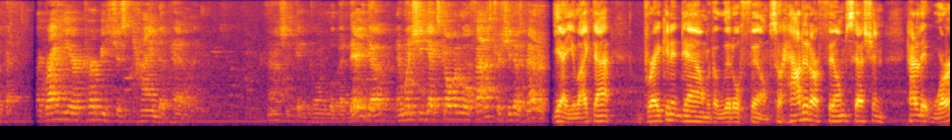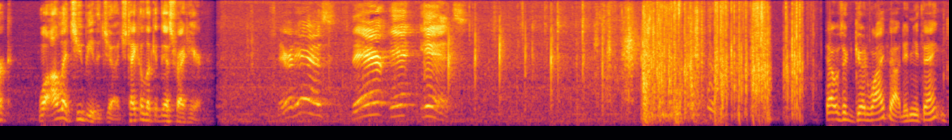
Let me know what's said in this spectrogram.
Okay. Like right here, Kirby's just kind of pedaling. Now she's getting going a little better. There you go. And when she gets going a little faster, she does better. Yeah, you like that? Breaking it down with a little film. So how did our film session, how did it work? Well, I'll let you be the judge. Take a look at this right here. There it is. There it is. That was a good wipeout, didn't you think?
